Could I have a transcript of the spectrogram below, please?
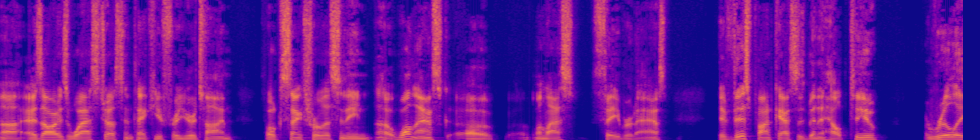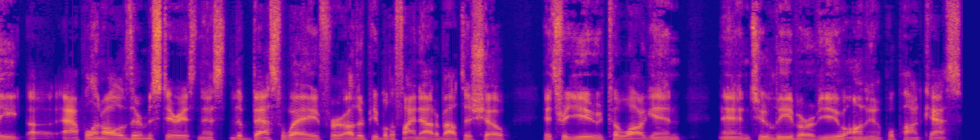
as always, Wes, Justin, thank you for your time. Folks, thanks for listening. Uh, one last, uh, one last favor to ask. If this podcast has been a help to you, really, uh, Apple and all of their mysteriousness, the best way for other people to find out about this show is for you to log in and to leave a review on Apple Podcasts.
